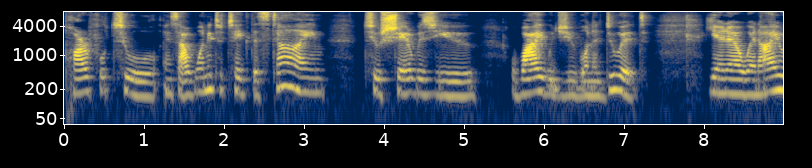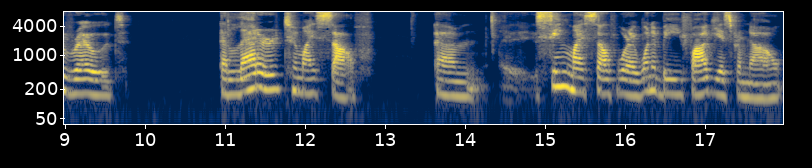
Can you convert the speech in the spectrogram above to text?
powerful tool. And so, I wanted to take this time to share with you why would you want to do it? You know when i wrote a letter to myself um, seeing myself where i want to be five years from now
